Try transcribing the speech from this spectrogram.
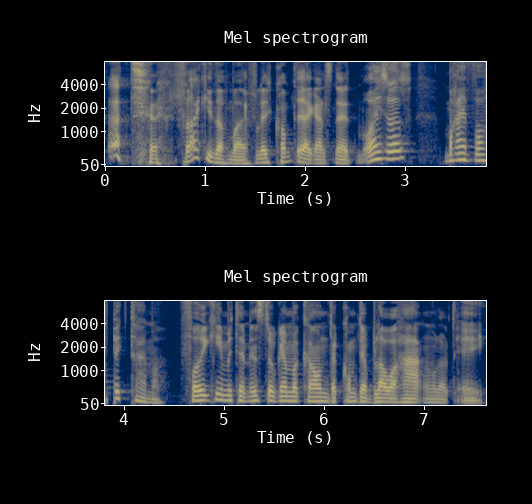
Frag ihn doch mal, vielleicht kommt er ja ganz nett. Weißt du was? Mach einfach auf Big Timer. Folge ihm mit dem Instagram-Account, da kommt der blaue Haken und sagt, ey,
